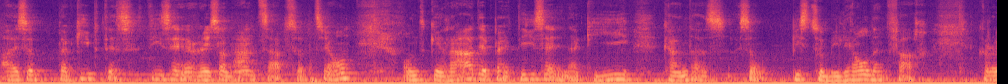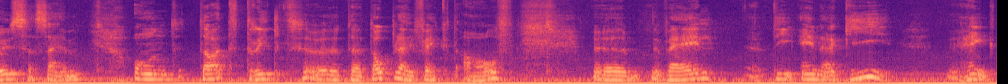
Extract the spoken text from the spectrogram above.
Also da gibt es diese Resonanzabsorption und gerade bei dieser Energie kann das also bis zu millionenfach größer sein. Und dort tritt äh, der Doppler-Effekt auf, weil die Energie hängt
